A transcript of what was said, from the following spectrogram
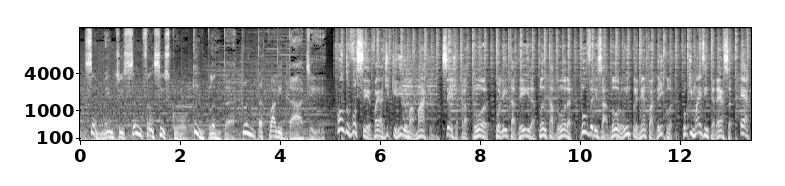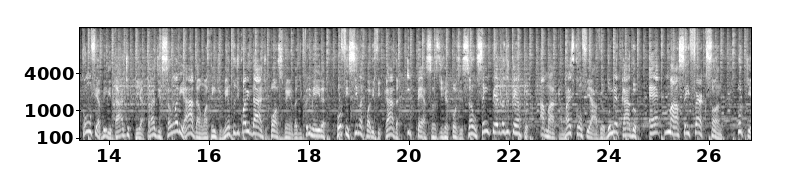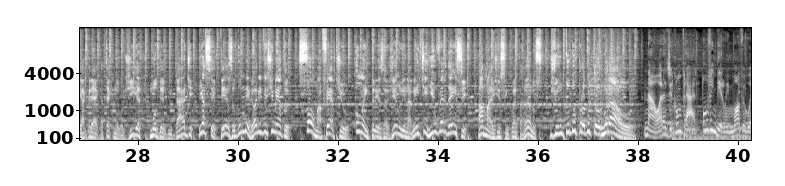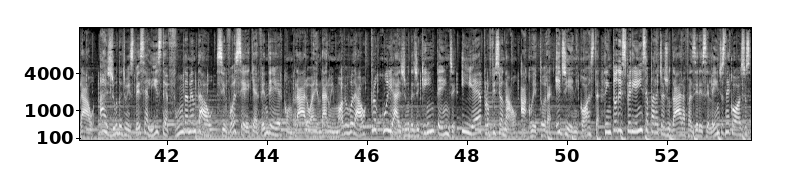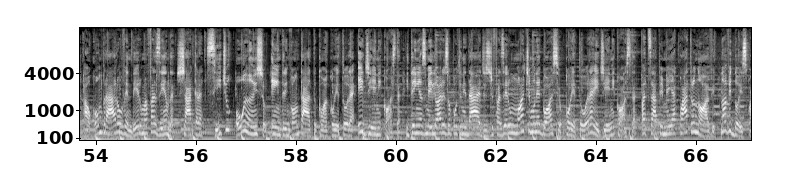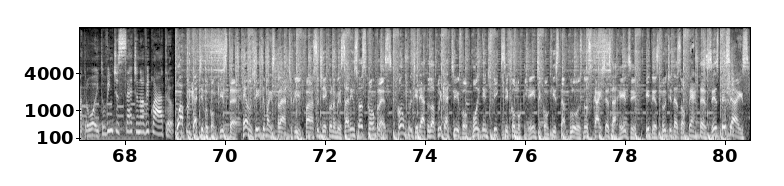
Semente São Francisco. Quem planta, planta qualidade. Quando você vai adquirir uma máquina, seja trator, colheitadeira, plantadora, pulverizador ou implemento agrícola, o que mais interessa é a confiabilidade e a tradição aliada a um atendimento de qualidade, pós-venda de primeira, oficina qualificada e peças de reposição sem perda de tempo. A marca mais confiável do mercado é Massey Ferguson, porque agrega tecnologia, modernidade e a certeza do melhor investimento. Soma Fértil, uma empresa genuinamente rio-verdense. A mais de 50 anos junto do produtor rural. Na hora de comprar ou vender um imóvel rural, a ajuda de um especialista é fundamental. Se você quer vender, comprar ou arrendar um imóvel rural, procure a ajuda de quem entende e é profissional. A corretora Ediene Costa tem toda a experiência para te ajudar a fazer excelentes negócios ao comprar ou vender uma fazenda, chácara, sítio ou rancho. Entre em contato com a corretora Ediene Costa e tenha as melhores oportunidades de fazer um ótimo negócio. Corretora Ediene Costa. WhatsApp 649 9248 2794. O aplicativo Conquista é o jeito mais prático e fácil de economizar em suas compras. Compre direto do aplicativo ou identifique-se como cliente Conquista Plus nos caixas da rede e desfrute das ofertas especiais.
